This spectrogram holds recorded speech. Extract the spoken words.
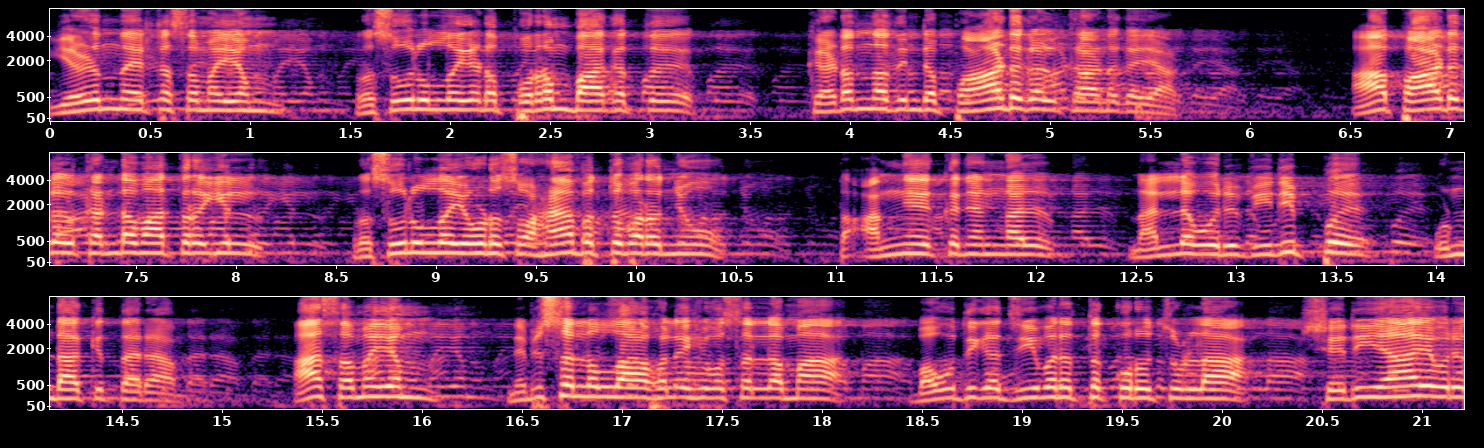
എഴുന്നേറ്റ സമയം റസൂലുള്ളയുടെ പുറം ഭാഗത്ത് കിടന്നതിന്റെ പാടുകൾ കാണുകയാണ്. ആ പാടുകൾ കണ്ട മാത്രയിൽ റസൂലുള്ളയോട് സ്വഹാബത്ത് പറഞ്ഞു "ത- അങ്ങേക്ക് ഞങ്ങൾ നല്ല ഒരു വിരിപ്പ് ഉണ്ടാക്കി തരാം ആ സമയം നബിസല്ലാഹു അലൈഹി വസല്ലമ ഭൗതിക ജീവിതത്തെക്കുറിച്ചുള്ള ശരിയായ ഒരു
